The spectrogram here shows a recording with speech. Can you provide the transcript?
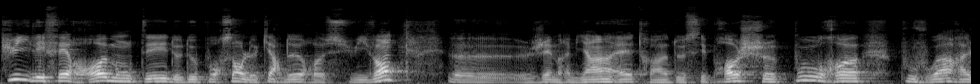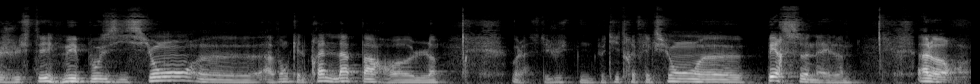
puis les faire remonter de 2% le quart d'heure suivant. Euh, j'aimerais bien être un de ses proches pour euh, pouvoir ajuster mes positions euh, avant qu'elle prenne la parole. Voilà, c'était juste une petite réflexion personnelle. Alors,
